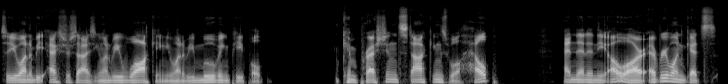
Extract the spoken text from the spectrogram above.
So you want to be exercising, you want to be walking, you want to be moving people. Compression stockings will help. And then in the OR, everyone gets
